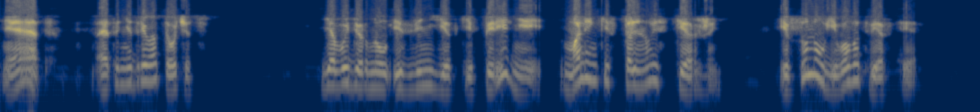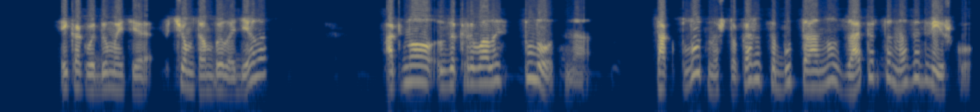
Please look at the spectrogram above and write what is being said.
Нет, это не древоточец. Я выдернул из виньетки в передней маленький стальной стержень и всунул его в отверстие. И как вы думаете, в чем там было дело? Окно закрывалось плотно, так плотно, что кажется, будто оно заперто на задвижку.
